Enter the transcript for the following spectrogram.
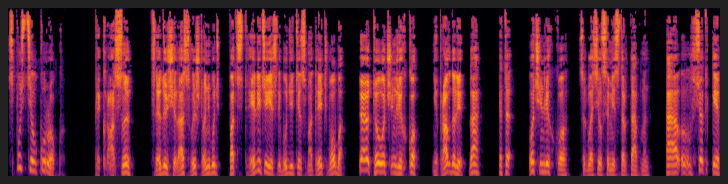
спустил курок. — Прекрасно. В следующий раз вы что-нибудь подстрелите, если будете смотреть в оба. Это очень легко, не правда ли? — Да, это очень легко, — согласился мистер Тапмен. — А все-таки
